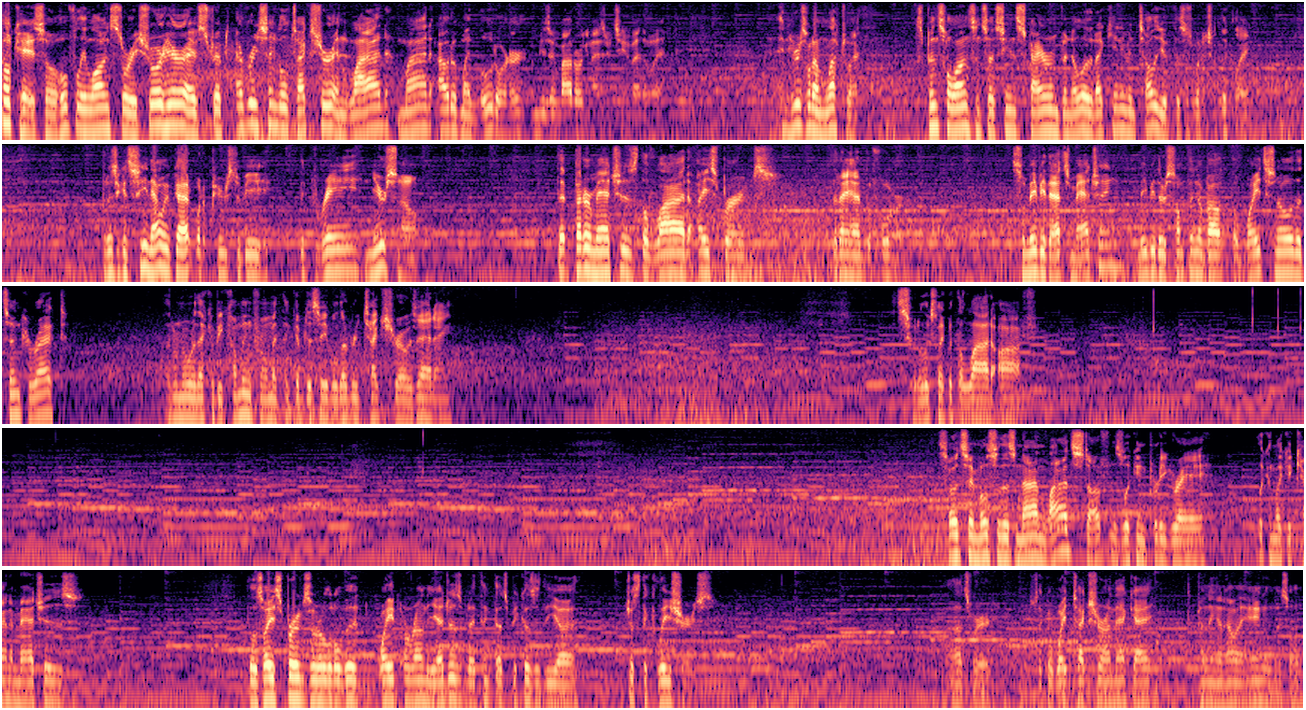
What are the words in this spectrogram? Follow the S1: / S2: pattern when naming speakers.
S1: Okay, so hopefully long story short here, I've stripped every single texture and LOD mod out of my load order. I'm using Mod Organizer 2 by the way. And here's what I'm left with. It's been so long since I've seen Skyrim Vanilla that I can't even tell you if this is what it should look like. But as you can see now we've got what appears to be the gray near snow that better matches the LOD icebergs that I had before. So maybe that's matching? Maybe there's something about the white snow that's incorrect? I don't know where that could be coming from. I think I've disabled every texture I was adding. Let's see what it looks like with the LOD off. So I would say most of this non-LOD stuff is looking pretty gray, looking like it kind of matches. Those icebergs are a little bit white around the edges, but I think that's because of the uh, just the glaciers. Oh, that's weird. It's like a white texture on that guy, depending on how I angle myself.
